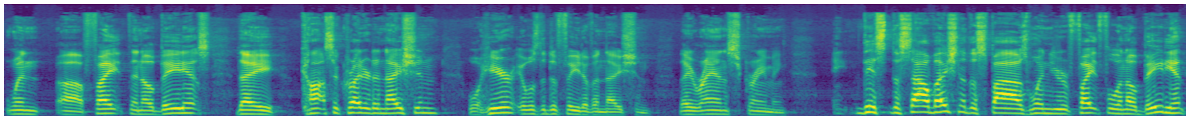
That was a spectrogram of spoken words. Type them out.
when uh, faith and obedience, they consecrated a nation. Well, here it was the defeat of a nation. They ran screaming this, the salvation of the spies when you're faithful and obedient.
